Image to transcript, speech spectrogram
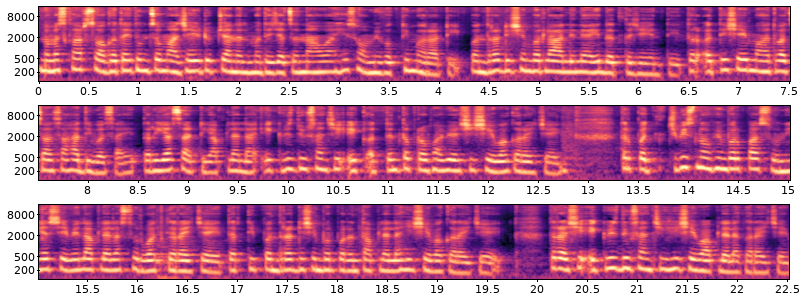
नमस्कार स्वागत आहे तुमचं माझ्या यूट्यूब चॅनलमध्ये ज्याचं नाव आहे स्वामी भक्ती मराठी. पंधरा डिसेंबरला आलेली आहे दत्त जयंती. तर अतिशय महत्त्वाचा असा हा दिवस आहे. तर यासाठी आपल्याला एकवीस दिवसांची एक अत्यंत प्रभावी अशी सेवा करायची आहे. तर पंचवीस नोव्हेंबरपासून या सेवेला आपल्याला सुरुवात करायची आहे. तर ती पंधरा डिसेंबरपर्यंत आपल्याला ही सेवा करायची आहे. तर अशी एकवीस दिवसांची ही सेवा आपल्याला करायची आहे.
